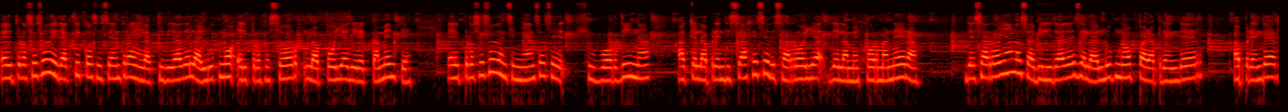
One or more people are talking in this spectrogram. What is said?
el proceso didáctico se centra en la actividad del alumno, el profesor lo apoya directamente. El proceso de enseñanza se subordina a que el aprendizaje se desarrolla de la mejor manera. Desarrollan las habilidades del alumno para aprender, aprender.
